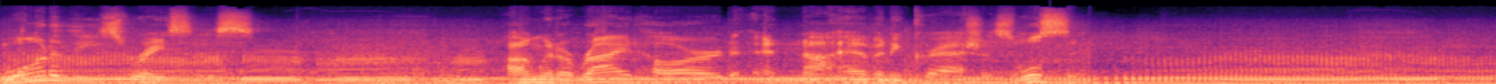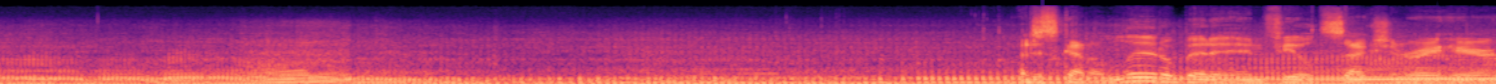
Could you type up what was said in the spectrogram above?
One of these races, I'm gonna ride hard and not have any crashes. We'll see. Just got a little bit of infield section right here.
